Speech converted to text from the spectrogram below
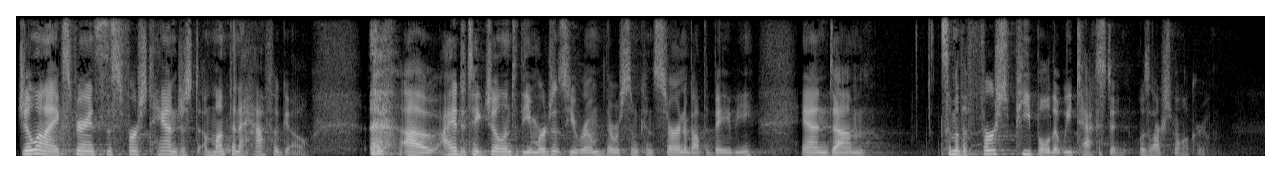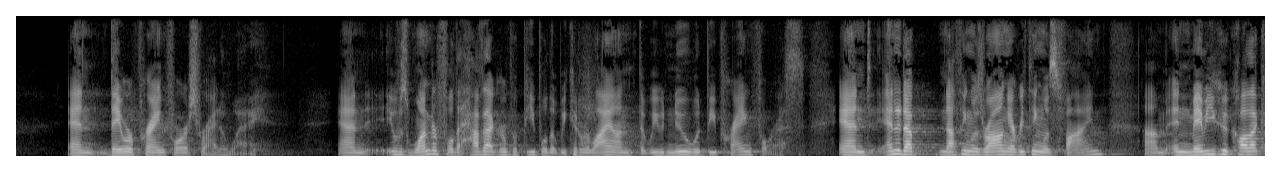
Jill and I experienced this firsthand just a month and a half ago. Uh, I had to take Jill into the emergency room. There was some concern about the baby. And um, some of the first people that we texted was our small group. And they were praying for us right away. And it was wonderful to have that group of people that we could rely on, that we knew would be praying for us. And ended up, nothing was wrong, everything was fine. Um, and maybe you could call that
